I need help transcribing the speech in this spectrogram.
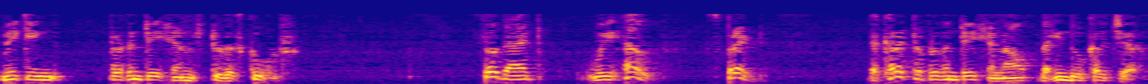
making presentations to the schools so that we help spread the correct representation of the Hindu culture.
